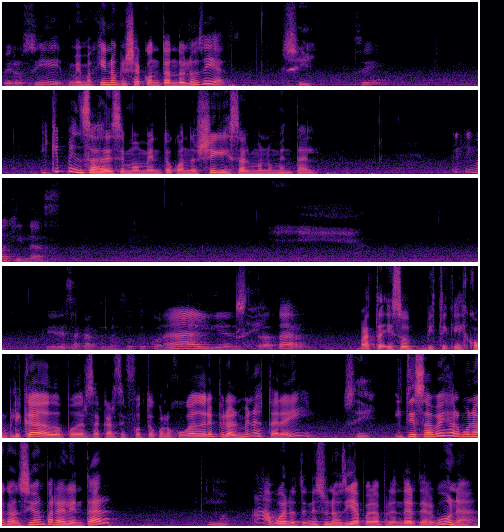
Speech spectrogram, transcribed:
Pero sí, me imagino que ya contando los días. Sí. ¿Sí? ¿Y qué pensás de ese momento cuando llegues al Monumental? ¿Qué te imaginas? ¿Querés sacarte una foto con alguien? Tratar. Basta, eso, viste que es complicado poder sacarse foto con los jugadores, pero al menos estar ahí. Sí. ¿Y te sabés alguna canción para alentar? No. Ah, bueno, tenés unos días para aprenderte alguna.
